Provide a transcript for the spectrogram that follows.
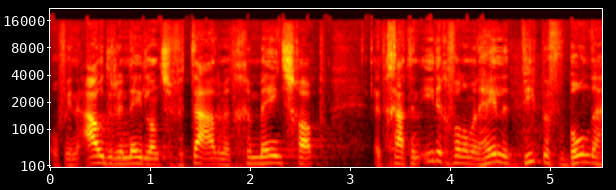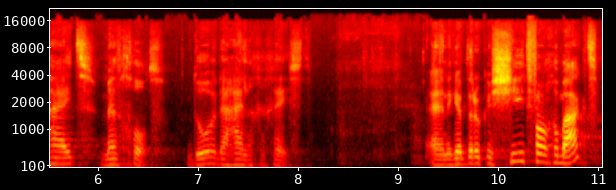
of in oudere Nederlandse vertalen met gemeenschap. Het gaat in ieder geval om een hele diepe verbondenheid met God door de Heilige Geest. En ik heb er ook een sheet van gemaakt.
